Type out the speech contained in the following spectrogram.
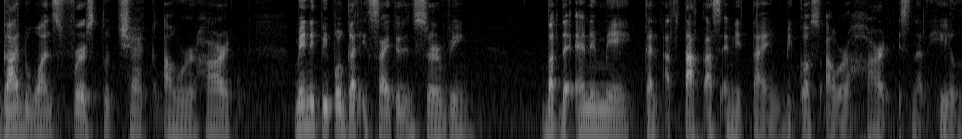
God wants first to check our heart. Many people got excited in serving but the enemy can attack us anytime because our heart is not healed.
